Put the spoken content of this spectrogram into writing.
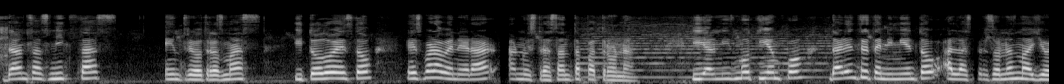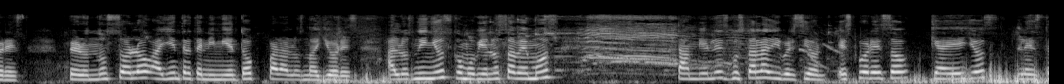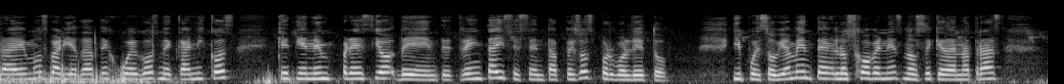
danzas mixtas, entre otras más. Y todo esto es para venerar a nuestra santa patrona y al mismo tiempo dar entretenimiento a las personas mayores. Pero no solo hay entretenimiento para los mayores, a los niños, como bien lo sabemos, también les gusta la diversión. Es por eso que a ellos les traemos variedad de juegos mecánicos que tienen precio de entre 30 y 60 pesos por boleto. Y pues obviamente los jóvenes no se quedan atrás.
